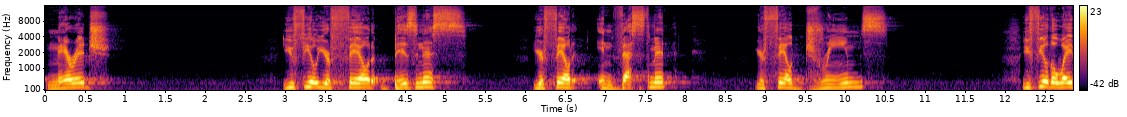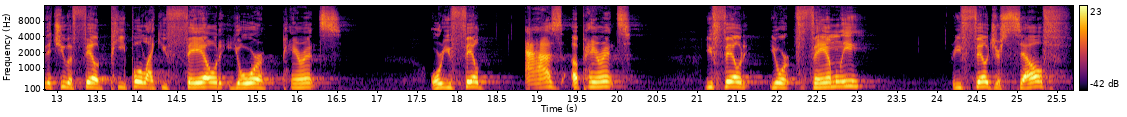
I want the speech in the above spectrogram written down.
marriage, you feel your failed business, your failed investment, your failed dreams. You feel the way that you have failed people, like you failed your parents, or you failed as a parent, you failed your family, or you failed yourself.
